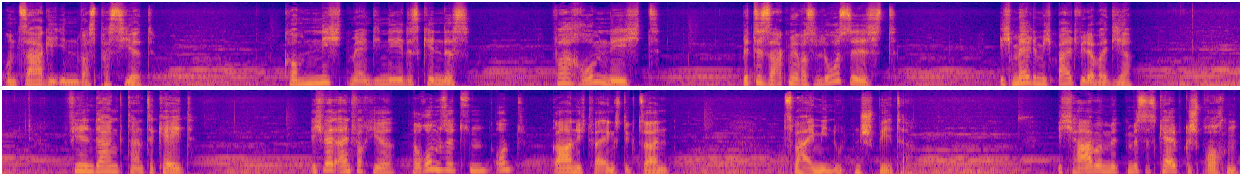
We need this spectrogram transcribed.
und sage ihnen, was passiert. Komm nicht mehr in die Nähe des Kindes. Warum nicht? Bitte sag mir, was los ist. Ich melde mich bald wieder bei dir. Vielen Dank, Tante Kate. Ich werde einfach hier herumsitzen und gar nicht verängstigt sein. Zwei Minuten später. Ich habe mit Mrs. Kelp gesprochen.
